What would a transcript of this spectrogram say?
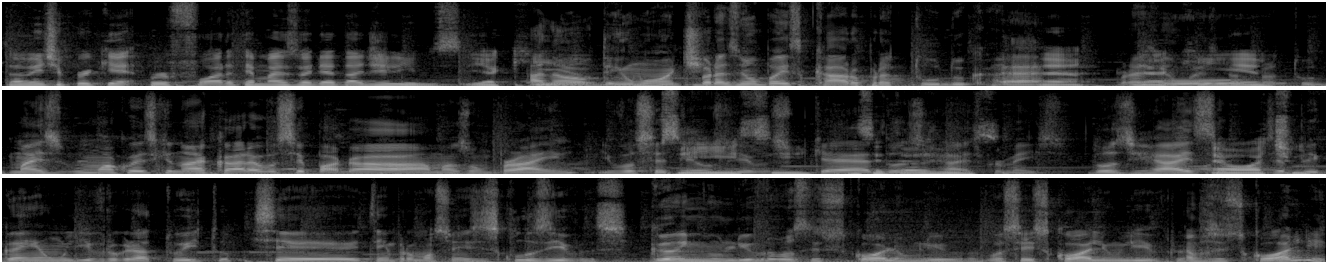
Também porque por fora tem mais variedade de livros. E aqui. Ah, não, eu... tem um monte. O Brasil é um país caro pra tudo, cara. É. é. O Brasil é um país caro pra tudo. Mas uma coisa que não é cara é você pagar a Amazon Prime e você sim, ter os livros, sim. que é você 12 reais por mês. 12 reais é você, você ganha um livro gratuito e você tem promoções exclusivas. Ganha um livro ou você escolhe um livro? Você escolhe um livro. Ah, você escolhe?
